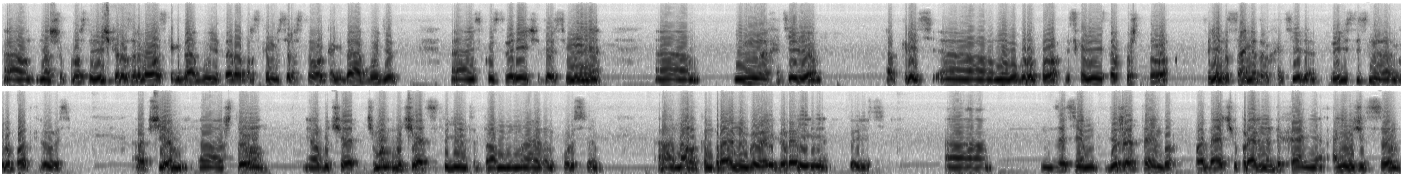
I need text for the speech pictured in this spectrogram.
э, наша просто личка разорвалась, когда будет ораторское мастерство, когда будет э, искусство речи. То есть мы э, именно хотели открыть э, новую группу, исходя из того, что студенты сами этого хотели. Ну и действительно группа открылась. Вообще, э, что обуча... чему обучаются студенты там на этом курсе? А, навыкам правильного говорения, то есть а, затем держать тембр, подачу, правильное дыхание. Они учатся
